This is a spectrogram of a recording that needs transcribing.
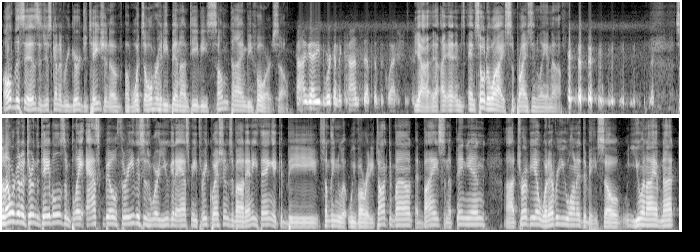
all this is is just kind of regurgitation of, of what's already been on TV sometime before. So, I, I need to work on the concept of the question. yeah, I, and and so do I. Surprisingly enough. So now we're going to turn the tables and play Ask Bill 3. This is where you get to ask me three questions about anything. It could be something that we've already talked about, advice, an opinion, uh, trivia, whatever you want it to be. So you and I have not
